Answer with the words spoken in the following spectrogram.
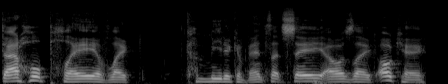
that whole play of like comedic events, let's say, I was like, okay,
